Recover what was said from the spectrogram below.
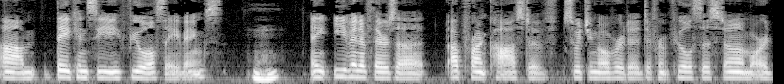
Um, they can see fuel savings, Mm-hmm. and even if there's a upfront cost of switching over to a different fuel system, or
